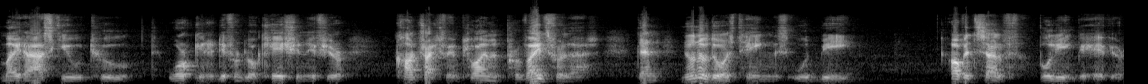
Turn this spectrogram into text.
might ask you to work in a different location if your contract of employment provides for that, then none of those things would be of itself bullying behaviour.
